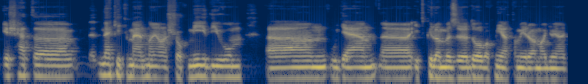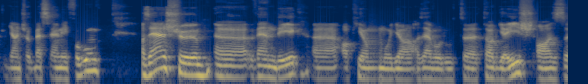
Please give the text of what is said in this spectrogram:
és hát nekik ment nagyon sok médium, ugye itt különböző dolgok miatt, amiről majd ugyan, ugyancsak beszélni fogunk. Az első vendég, aki amúgy az Evolut tagja is, az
